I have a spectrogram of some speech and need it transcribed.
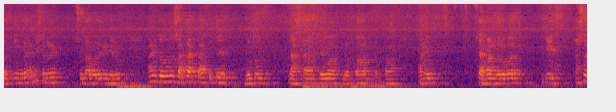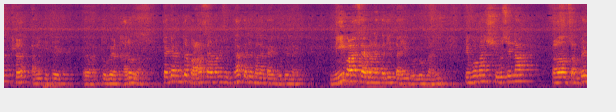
पत्नी वगैरे आम्ही सगळे सुना वगैरे गेलो. आणि जवळजवळ सात आठ तास तिथे होतो. नाश्ता जेवण गप्पा गप्पा. आणि साहेबांबरोबर जे हसत खेळत आम्ही तिथे तो वेळ घालवला. त्याच्यानंतर बाळासाहेबांनी सुद्धा कधी मला काही बोलले नाही. मी बाळासाहेबांना कधी काही बोललो नाही. तेव्हा शिवसेना संपेल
